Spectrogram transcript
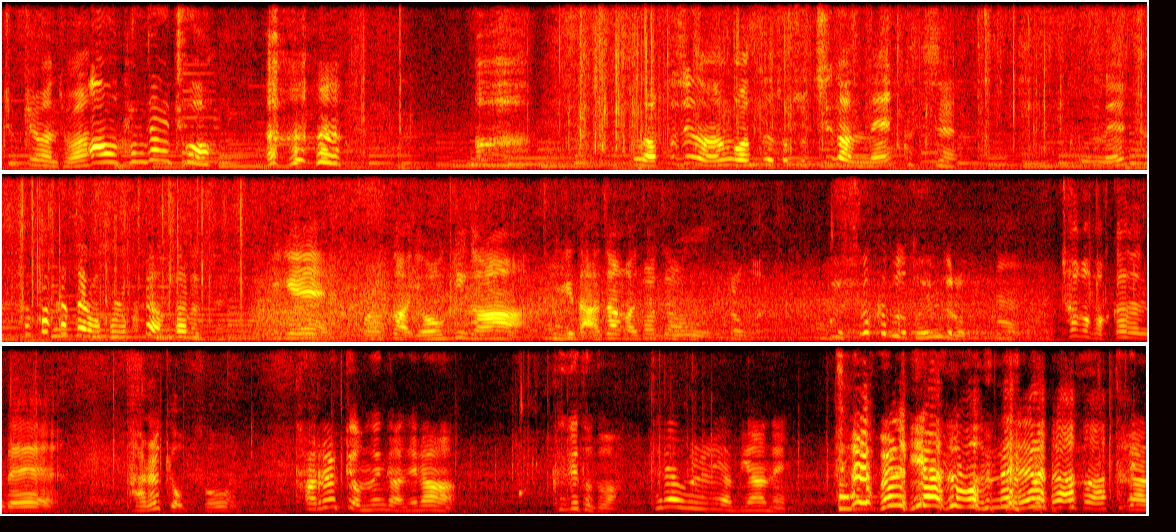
춥지만 좋아? 아 굉장히 추워. 또 나쁘지는 않은 것 같아. 또 좋지도 않네. 그치. 그러네. 스파카 때랑 별로 크게 안 다르지. 이게 뭐랄까 여기가 되게 낮아가지고 맞아. 그런 것 같아. 근데 스파크보다 더 힘들어. 응. 차가 바뀌었는데 다를 게 없어. 다를 게 없는 게 아니라 그게 더 좋아. 트래블리야 미안해. 트래블리아는 뭔데? 야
